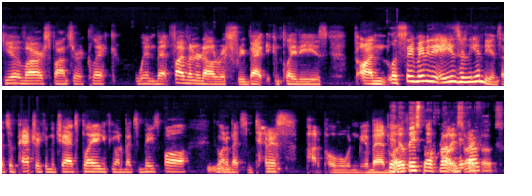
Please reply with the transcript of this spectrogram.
give our sponsor a click. WynnBET five hundred dollar risk free bet. You can play these on let's say maybe the A's or the Indians. That's what Patrick in the chat's playing. If you want to bet some baseball, you want to bet some tennis, Potapova wouldn't be a bad Yeah, look. no baseball Friday. Sorry, underdog. folks.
